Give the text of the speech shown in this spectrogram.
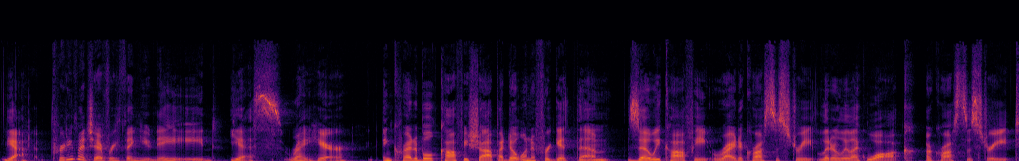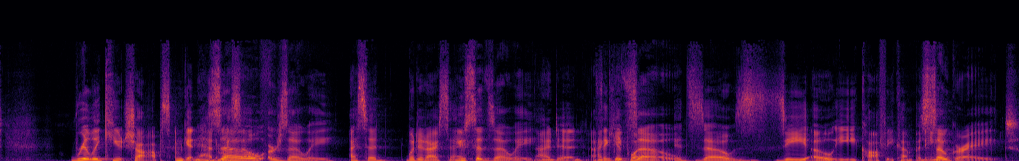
Yeah. Pretty much everything you need. Yes, right here. Incredible coffee shop. I don't want to forget them. Zoe Coffee, right across the street, literally like walk across the stree Really cute shops. I'm getting ahead Zoe of myself. Zoe or Zoe? I said, what did I say? You said Zoe. I did. I think keep it's wa- Zoe. It's Zoe, Z O E Coffee Company. So great.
